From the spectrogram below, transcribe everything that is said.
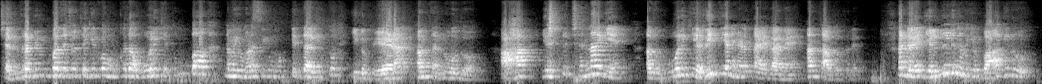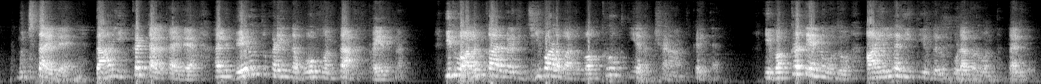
ಚಂದ್ರಬಿಂಬದ ಜೊತೆಗಿರುವ ಮುಖದ ಹೋಲಿಕೆ ತುಂಬಾ ನಮಗೆ ಮನಸ್ಸಿಗೆ ಮುಟ್ಟಿದ್ದಾಗಿತ್ತು. ಈಗ ಬೇಡ ಅಂತ ಅನ್ನುವುದು. ಆಹಾ, ಎಷ್ಟು ಚೆನ್ನಾಗಿ ಅದು ಹೋಲಿಕೆಯ ರೀತಿಯನ್ನು ಹೇಳ್ತಾ ಇದ್ದಾನೆ ಅಂತ ಆಗುತ್ತದೆ. ಅಂದ್ರೆ ಎಲ್ಲಿ ನಮಗೆ ಬಾಗಿಲು ಮುಚ್ಚುತ್ತಾ ಇದೆ ದಾರಿ ಇಕ್ಕಟ್ಟಾಗ್ತಾ ಇದೆ. ಅಲ್ಲಿ ಬೇರೊಂದು ಕಡೆಯಿಂದ ಹೋಗುವಂತ ಪ್ರಯತ್ನ. ಇದು ಅಲಂಕಾರಗಳಿಗೆ ಜೀವಾಳವಾದ ವಕ್ರೋಕ್ತಿಯ ಲಕ್ಷಣ ಅಂತ ಕರೀತಾರೆ. ಈ ವಕ್ರತೆ ಎನ್ನುವುದು ಆ ಎಲ್ಲ ರೀತಿಯಿಂದಲೂ ಕೂಡ ಬರುವಂತದ್ದಾಗಿದೆ.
